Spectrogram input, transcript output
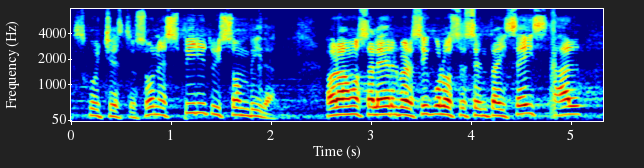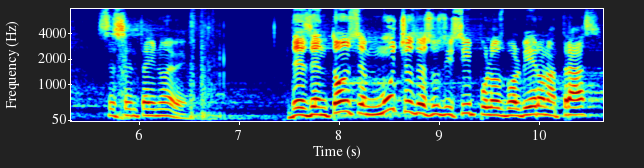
Escuche esto, son espíritu y son vida. Ahora vamos a leer el versículo 66 al 69. Desde entonces muchos de sus discípulos volvieron atrás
